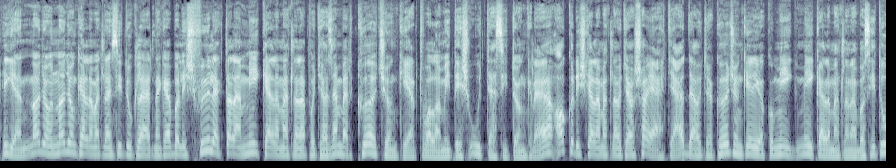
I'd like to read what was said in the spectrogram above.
Igen, nagyon, nagyon kellemetlen szituk lehetnek ebből, és főleg talán még kellemetlenebb, hogyha az ember kölcsönkért valamit, és úgy teszi tönkre, akkor is kellemetlen, hogyha a sajátját, de hogyha kölcsönkéri, akkor még, még kellemetlenebb a szitu.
